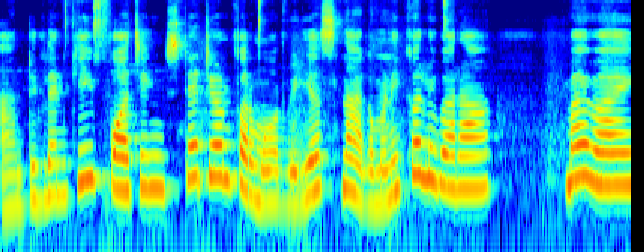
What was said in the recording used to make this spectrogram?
Until then keep watching stay for more videos Nagamani కొలిబారా బాయ్ బాయ్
